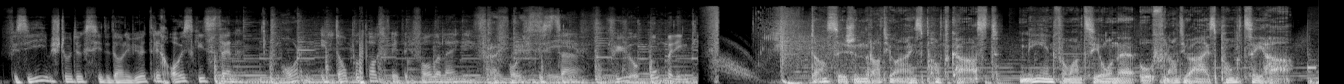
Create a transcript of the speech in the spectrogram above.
Für Sie im Studio war der Dani Wüterich. Uns gibt es dann morgen im Doppelpack wieder in voller Länge. Von 5 bis 10. Für unbedingt. Das ist ein Radio 1 Podcast. Mehr Informationen auf radio1.ch.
